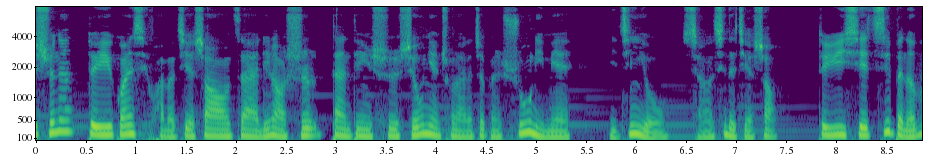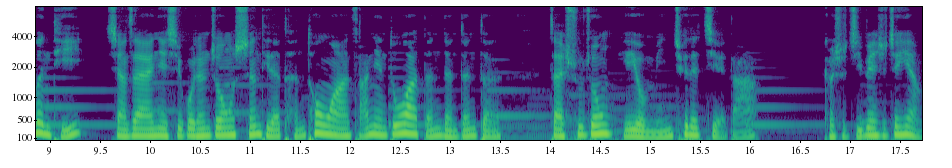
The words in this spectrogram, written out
实呢，对于关系法的介绍，在李老师《淡定是修炼出来的》这本书里面已经有详细的介绍。对于一些基本的问题。像在练习过程中身体的疼痛啊、杂念多啊等等等等，在书中也有明确的解答。可是即便是这样，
